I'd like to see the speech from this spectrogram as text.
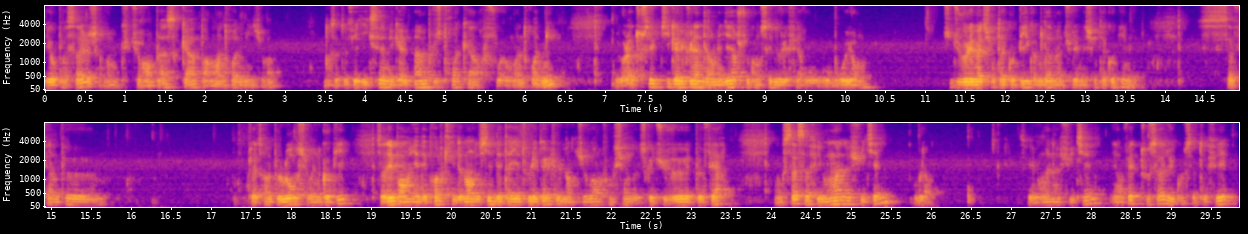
et au passage, donc, tu remplaces k par moins 3,5, tu. Donc ça te fait xm égale 1 plus 3 quarts fois moins 3,5. Et voilà, tous ces petits calculs intermédiaires, je te conseille de les faire au, brouillon. Si tu veux les mettre sur ta copie, comme d'hab, hein, tu les mets sur ta copie, mais ça fait un peu... peut-être un peu lourd sur une copie. Ça dépend, il y a des profs qui demandent aussi de détailler tous les calculs, donc tu vois en fonction de ce que tu veux et peux faire. Donc ça, ça fait moins 9 huitièmes. Oula. Ça fait moins 9 huitièmes. Et en fait, tout ça, du coup, ça te fait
